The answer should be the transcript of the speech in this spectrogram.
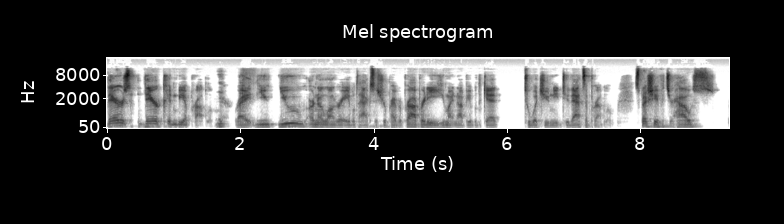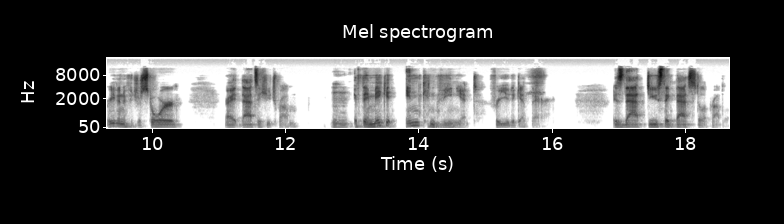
There's there could be a problem there, right? You you are no longer able to access your private property. You might not be able to get to what you need to. That's a problem, especially if it's your house or even if it's your store, right? That's a huge problem. Mhm. If they make it inconvenient for you to get there, is that, do you think that's still a problem?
